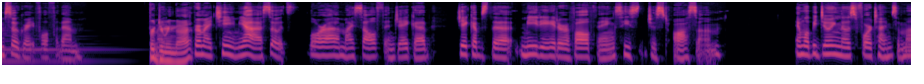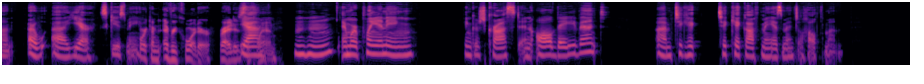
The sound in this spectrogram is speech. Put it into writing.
I'm so grateful for them for doing that. for my team. Yeah. So it's Laura, myself, and Jacob. Jacob's the mediator of all things. He's just awesome. And we'll be doing those four times a month or a year, excuse me. Four times every quarter, right? Is Yeah. the plan. Mm-hmm. And we're planning, fingers crossed, an all-day event um, to kick to kick off May as Mental Health Month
